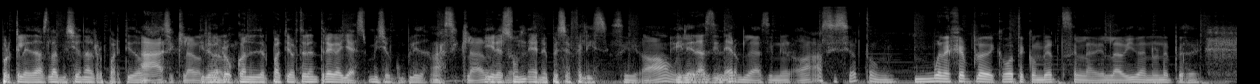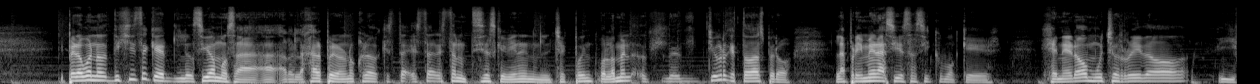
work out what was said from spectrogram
porque le das la misión al repartidor. Ah, sí, claro. y luego claro. cuando el repartidor te la entrega ya es misión cumplida. Ah, sí, claro. y eres claro. un NPC feliz. Sí, ah, y le das dinero. Le das dinero. Ah, sí, cierto. Un buen ejemplo de cómo te conviertes en la, en la vida en un NPC. Pero bueno, dijiste que los íbamos a, relajar, pero no creo que esta, esta, estas noticias que vienen en el checkpoint, por lo menos, yo creo que todas, pero la primera sí es así como que generó mucho ruido y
